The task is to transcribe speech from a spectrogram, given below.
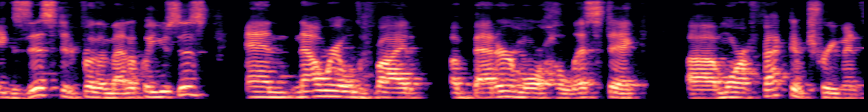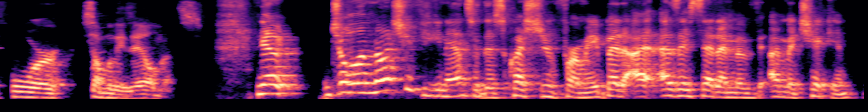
existed for the medical uses. And now we're able to provide a better, more holistic, uh, more effective treatment for some of these ailments. Now, Joel, I'm not sure if you can answer this question for me, but I, as I said, I'm a, I'm a chicken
